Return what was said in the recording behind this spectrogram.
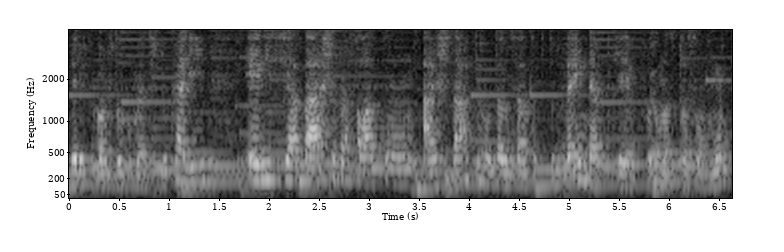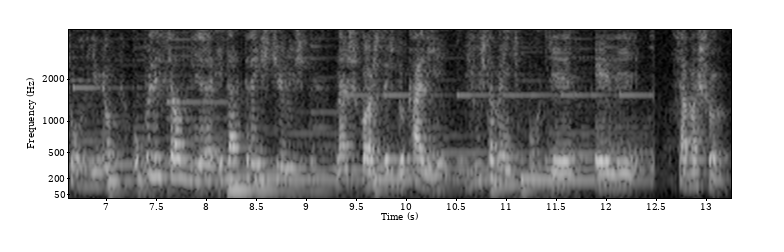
verificar os documentos do Kali, ele se abaixa para falar com a Star, perguntando se ela tá tudo bem, né, porque foi uma situação muito horrível. O policial vira e dá três tiros nas costas do Kali, justamente porque ele se abaixou.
